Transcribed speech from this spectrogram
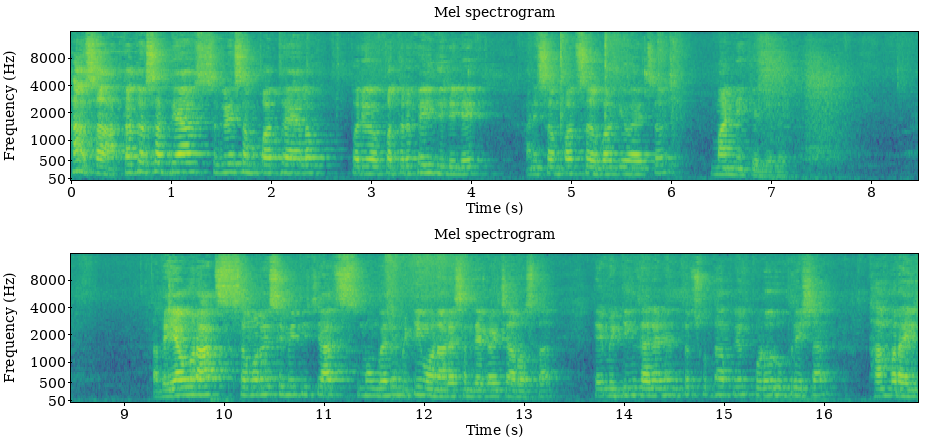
हा स आता तर सध्या सगळे संपात जायला परि पत्रकही दिलेले आहेत आणि संपात सहभागी व्हायचं मान्य केलेलं आहे. आता यावर आज समन्वय समितीची आज मुंबईला मिटिंग होणार आहे संध्याकाळी चार वाजता. त्या मिटिंग झाल्यानंतर सुद्धा आपल्याला पुढं रूपरेषा ठाम राहील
